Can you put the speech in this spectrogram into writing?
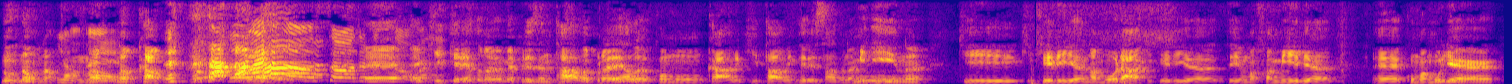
Não, não, não, Não, não, é. não, calma. Não é, não, eu sou outra É, pessoa. é que, querendo ou não, eu me apresentava pra ela como um cara que tava interessado na menina, que, que queria namorar, que queria ter uma família é, com uma mulher.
